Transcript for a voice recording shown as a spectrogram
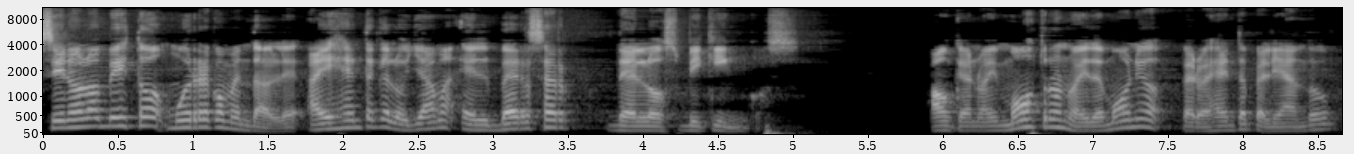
Si no lo han visto, muy recomendable. Hay gente que lo llama el Berserk de los vikingos. Aunque no hay monstruos, no hay demonios, pero hay gente peleando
